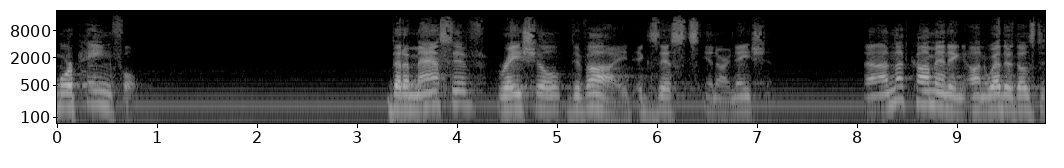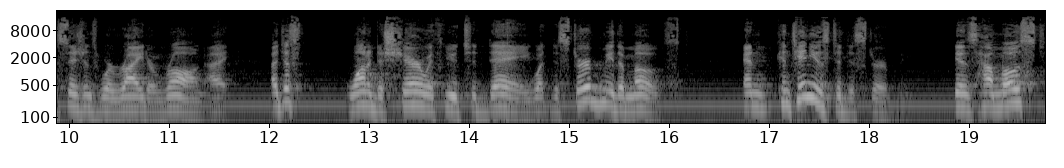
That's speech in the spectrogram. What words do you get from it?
more painful that a massive racial divide exists in our nation. And I'm not commenting on whether those decisions were right or wrong. I, I just wanted to share with you today what disturbed me the most and continues to disturb me is how most,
